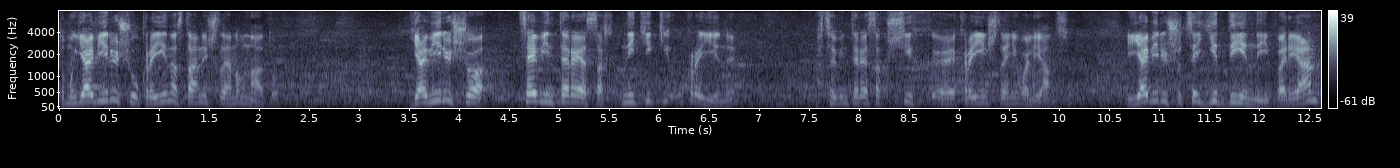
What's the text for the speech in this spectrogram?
Тому я вірю, що Україна стане членом НАТО. Я вірю, що це в інтересах не тільки України, а це в інтересах всіх е, країн-членів Альянсу. І я вірю, що це єдиний варіант,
